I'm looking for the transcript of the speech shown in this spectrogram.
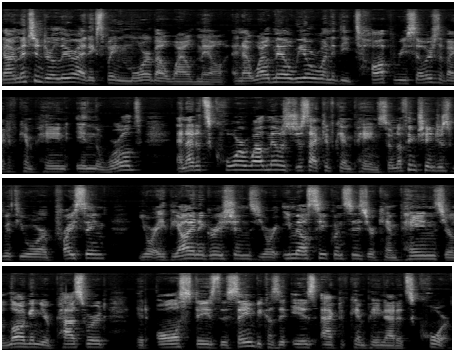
Now, I mentioned earlier I'd explain more about Wildmail, and at Wildmail, we are one of the top resellers of ActiveCampaign in the world. And at its core, Wildmail is just ActiveCampaign, so nothing changes with your pricing, your API integrations, your email sequences, your campaigns, your login, your password. It all stays the same because it is ActiveCampaign at its core.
